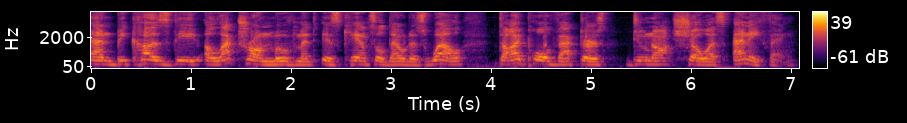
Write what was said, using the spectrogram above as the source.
and because the electron movement is canceled out as well, dipole vectors do not show us anything.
